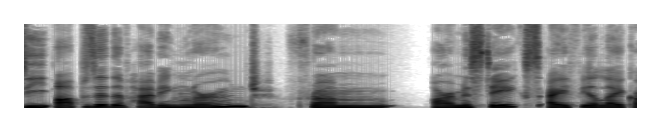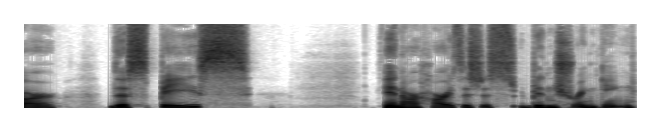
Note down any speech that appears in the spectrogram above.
the opposite of having learned from our mistakes, I feel like our the space in our hearts has just been shrinking.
